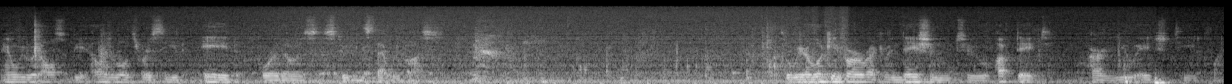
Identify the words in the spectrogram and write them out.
and we would also be eligible to receive aid for those students that we bus. So we are looking for a recommendation to update our UHT plan.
